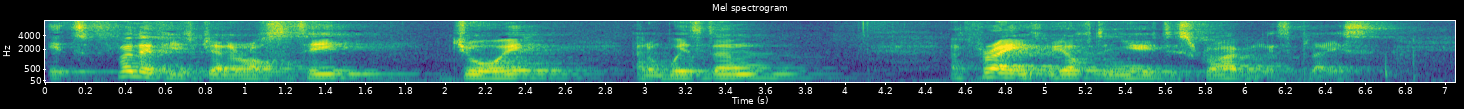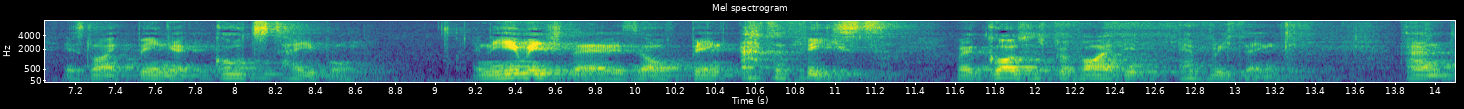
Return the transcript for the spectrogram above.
it's full of his generosity, joy, and wisdom. A phrase we often use describing this place is like being at God's table. And the image there is of being at a feast where God has provided everything, and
